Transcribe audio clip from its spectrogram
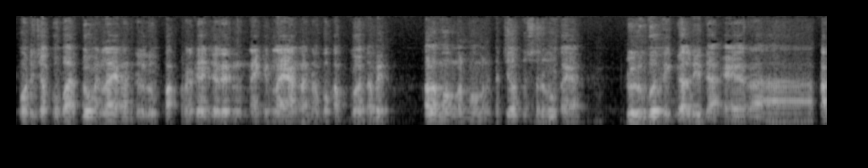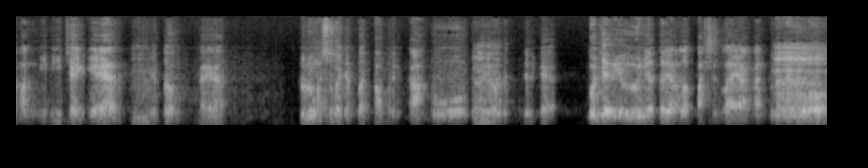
oh udah jago banget gue main layangan udah lupa pernah diajarin naikin layangan sama bokap gue tapi kalau momen-momen kecil tuh seru kayak dulu gue tinggal di daerah Taman Mini Ceger Hmm. gitu kayak dulu masih banyak buat pabrik tahu gitu Hmm. ya jadi kayak gue jadi elunya tuh yang lepasin layangan dulu Hmm.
